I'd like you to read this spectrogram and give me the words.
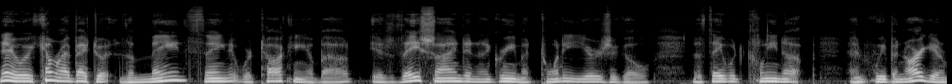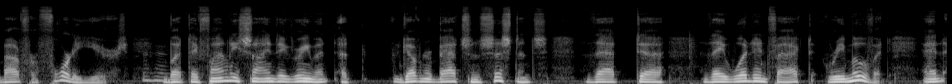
Anyway, we come right back to it. The main thing that we're talking about is they signed an agreement 20 years ago that they would clean up. And we've been arguing about it for 40 years. Mm-hmm. But they finally signed the agreement at Governor Batt's insistence that uh, they would, in fact, remove it. And,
